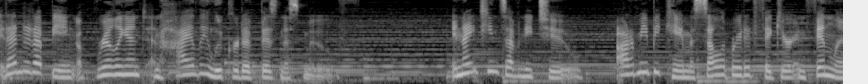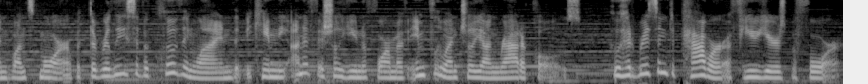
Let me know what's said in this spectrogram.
It ended up being a brilliant and highly lucrative business move. In 1972, Armi became a celebrated figure in Finland once more with the release of a clothing line that became the unofficial uniform of influential young radicals who had risen to power a few years before.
